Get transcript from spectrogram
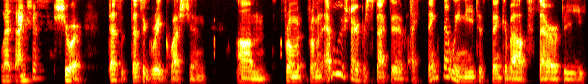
less anxious? Sure. That's that's a great question. Um, from from an evolutionary perspective i think that we need to think about therapy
